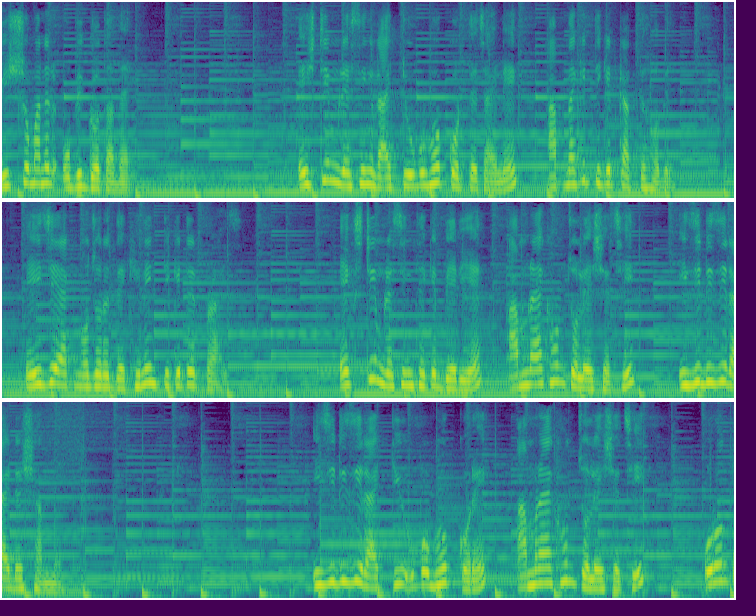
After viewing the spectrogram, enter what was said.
বিশ্বমানের অভিজ্ঞতা দেয়। এক্সট্রিম রেসিং রাইডটি উপভোগ করতে চাইলে আপনাকে টিকিট কাটতে হবে। এই যে এক নজরে দেখে নিন টিকিটের প্রাইস এক্সট্রিম রেসিং থেকে বেরিয়ে আমরা এখন চলে এসেছি ইজি ডিজি রাইডের সামনে। ইজি ডিজি রাইডটি উপভোগ করে আমরা এখন চলে এসেছি উড়ন্ত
